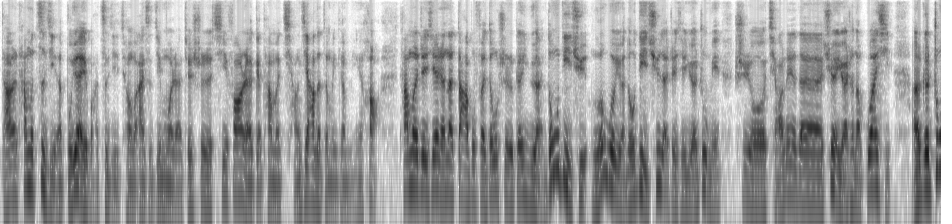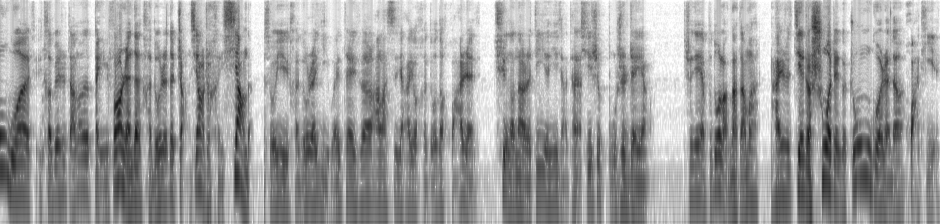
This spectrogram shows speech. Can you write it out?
当然他们自己呢不愿意把自己称为爱斯基摩人，这是西方人给他们强加的这么一个名号。他们这些人呢，大部分都是跟远东地区、俄国远东地区的这些原住民是有强烈的血缘上的关系，而跟中国，特别是咱们北方人的很多人的长相是很像的，所以很多人以为这个阿拉斯加有很多的华人去了那儿的第一印象，他其实不是这样。时间也不多了，那咱们还是接着说这个中国人的话题。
